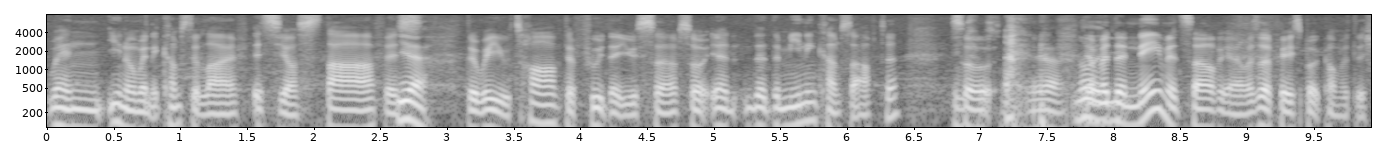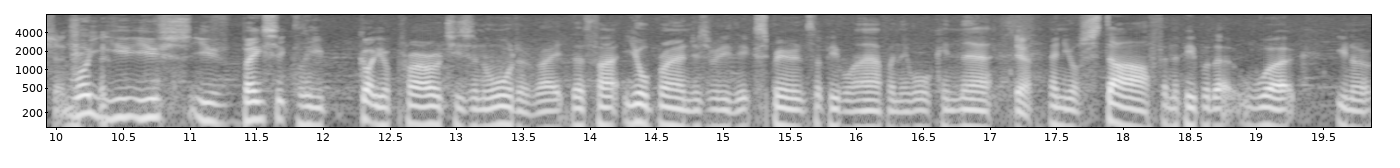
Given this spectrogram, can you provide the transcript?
When you know, when it comes to life, it's your staff, it's Yeah. the way you talk, the food that you serve. So yeah, the, the meaning comes after. So yeah. No, yeah, but the name itself, yeah, was a Facebook competition. Well, you, you've you've basically got your priorities in order, right? The fact your brand is really the experience that people have when they walk in there, Yeah. and your staff and the people that work, you know,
